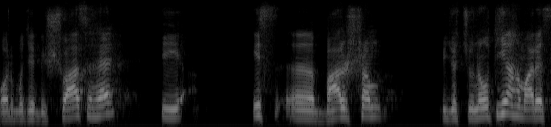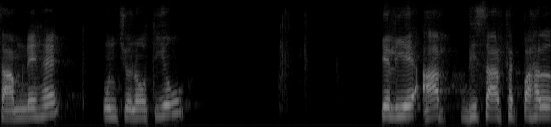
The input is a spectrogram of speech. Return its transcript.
और मुझे विश्वास है कि इस बाल श्रम की जो चुनौतियाँ हमारे सामने हैं उन चुनौतियों के लिए आप भी सार्थक पहल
